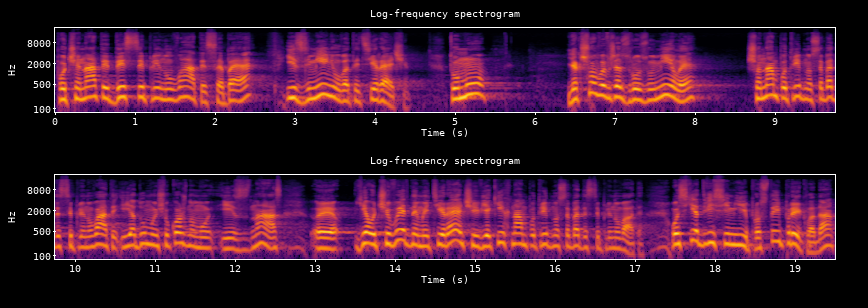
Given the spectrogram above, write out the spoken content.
починати дисциплінувати себе і змінювати ці речі. Тому, якщо ви вже зрозуміли, що нам потрібно себе дисциплінувати, і я думаю, що кожному із нас є очевидними ті речі, в яких нам потрібно себе дисциплінувати. Ось є дві сім'ї, простий приклад, да?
